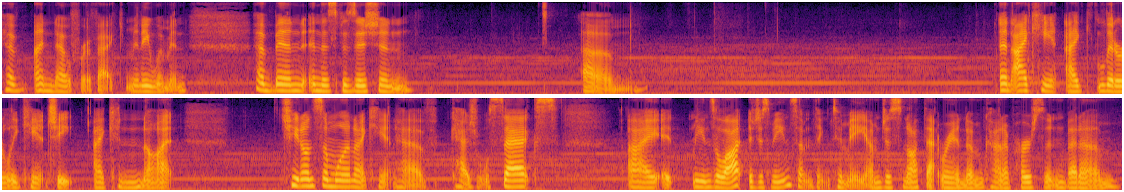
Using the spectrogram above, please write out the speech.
have, I know for a fact, many women have been in this position. Um, and I can't, I literally can't cheat. I cannot cheat on someone. I can't have casual sex. I it means a lot. It just means something to me. I'm just not that random kind of person, but um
